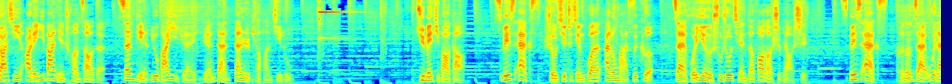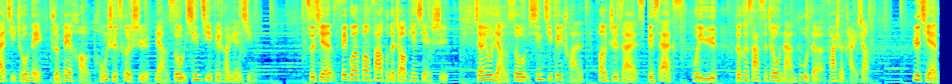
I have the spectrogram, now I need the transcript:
刷新二零一八年创造的三点六八亿元元旦单日票房纪录。据媒体报道，SpaceX 首席执行官埃隆·马斯克在回应数周前的报道时表示，SpaceX 可能在未来几周内准备好同时测试两艘星际飞船原型。此前，非官方发布的照片显示，将有两艘星际飞船放置在 SpaceX 位于德克萨斯州南部的发射台上。日前，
